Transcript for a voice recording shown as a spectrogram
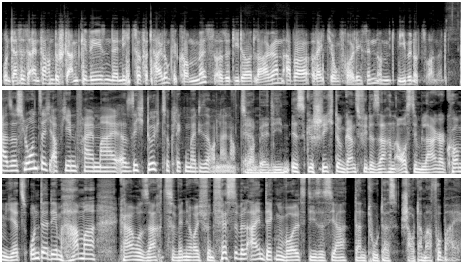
Und das ist einfach ein Bestand gewesen, der nicht zur Verteilung gekommen ist, also die dort lagern, aber recht jungfräulich sind und nie benutzt worden sind. Also es lohnt sich auf jeden Fall mal, äh, sich durchzuklicken bei dieser Online-Auktion. Ja, Berlin ist Geschichte und ganz viele Sachen aus dem Lager kommen jetzt unter dem Hammer. Caro sagt, wenn ihr euch für ein Festival eindecken wollt dieses Jahr, dann tut das. Schaut da mal vorbei.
